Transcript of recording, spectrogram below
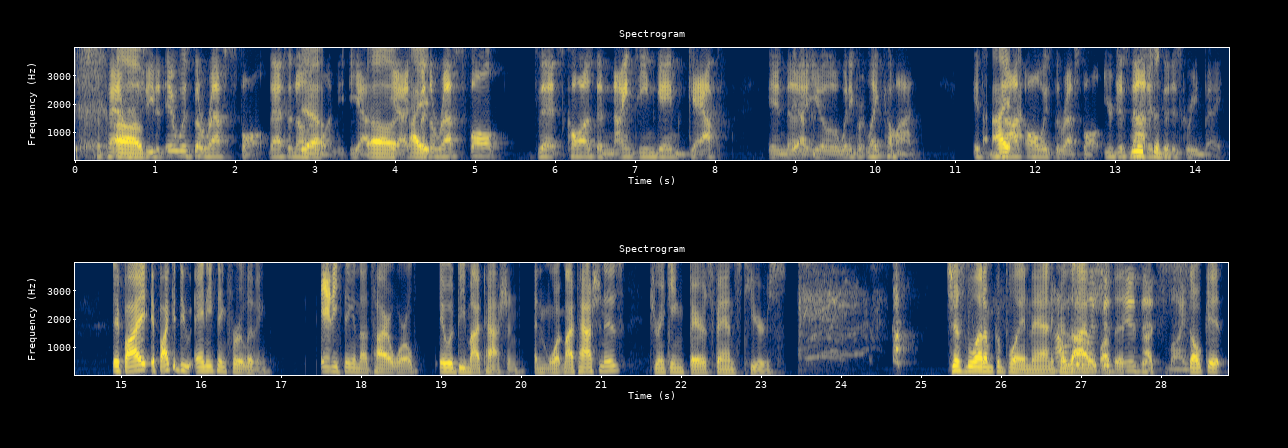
The Packers Um, cheated. It was the ref's fault. That's another yeah. one. Yeah. Uh, yeah, it's I- been the ref's fault that's caused a 19 game gap in the Yeah. you know winning like come on. It's I- not always the ref's fault. You're just not Listen. as good as Green Bay. If I if I could do anything for a living, anything in the entire world, it would be my passion. And what my passion is, drinking Bears fans' tears. Just let them complain, man, because I love it. is I Mike? soak it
